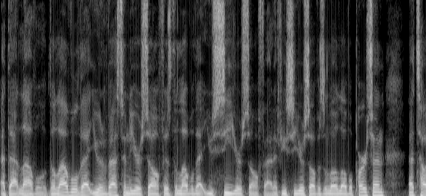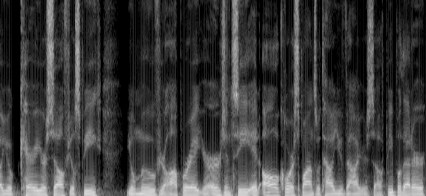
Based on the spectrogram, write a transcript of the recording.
at that level. The level that you invest into yourself is the level that you see yourself at. If you see yourself as a low level person, that's how you'll carry yourself, you'll speak you'll move, you'll operate, your urgency. It all corresponds with how you value yourself. People that are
